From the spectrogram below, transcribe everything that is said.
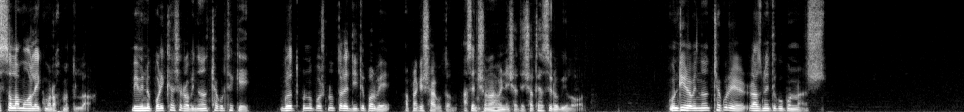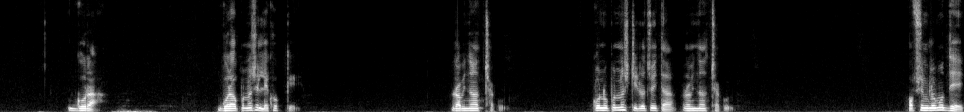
আসসালামু আলাইকুম রহমতুল্লাহ। বিভিন্ন পরীক্ষা রবীন্দ্রনাথ ঠাকুর থেকে। গুরুত্বপূর্ণ প্রশ্ন উত্তরে দ্বিতীয় পর্বে আপনাকে স্বাগতম। আছেন সোনাহমিনের সাথে সাথে আছে রবিউল কোনটি রবীন্দ্রনাথ ঠাকুরের রাজনৈতিক উপন্যাস? গোরা। গোরা উপন্যাসের লেখককে রবীন্দ্রনাথ ঠাকুর। কোন উপন্যাসটি রচয়িতা রবীন্দ্রনাথ ঠাকুর? অপশনগুলোর মধ্যে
